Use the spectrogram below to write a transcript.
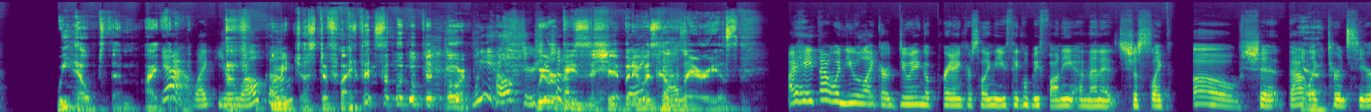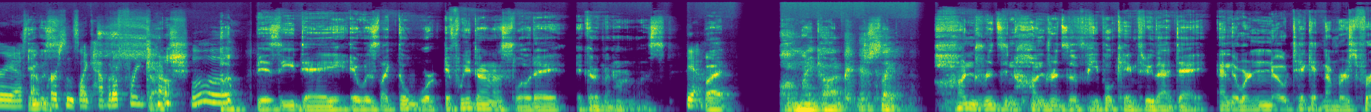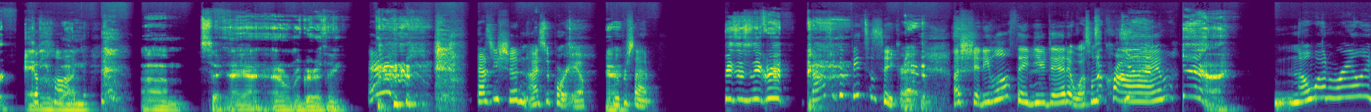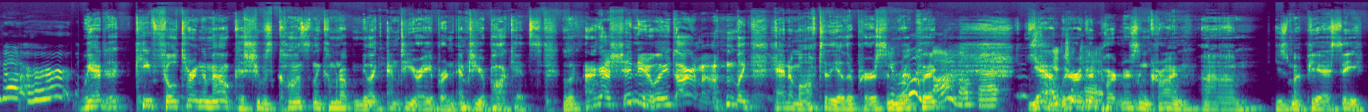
we helped them. I yeah, like you're welcome. Let me justify this a little bit more. we helped. She we were pieces of shit, but it was us. hilarious. I hate that when you like are doing a prank or something that you think will be funny, and then it's just like, oh shit, that Yeah. like turned serious. That person's like having a freak out. A busy day. It was like the work. If we had done it on a slow day, it could have been harmless. Yeah. But oh my god, just like hundreds and hundreds of people came through that day, and there were no ticket numbers for anyone. Um, so I, I don't regret a thing. As you shouldn't. I support you. 100%. Pizza secret. That's a good pizza secret. A shitty little thing you did. It wasn't a crime. Yeah, No one really got hurt. we had to keep filtering them out because she was constantly coming up and be like, "Empty your apron, empty your pockets." I was like, "I got shit in here. What are you talking about?" like, hand them off to the other person You real really quick. thought about that. It's Yeah, we were good partners in crime. Um, use my PIC.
